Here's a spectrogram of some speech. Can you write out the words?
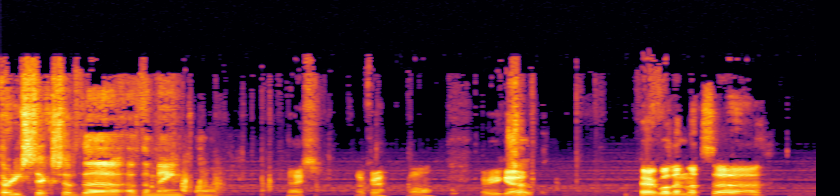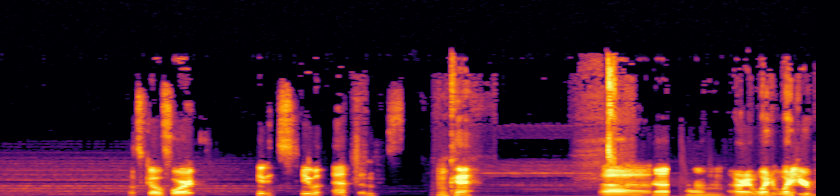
36 of the of the main prompt. nice. Okay. Well, there you go. So All right. Well, then let's uh let's go for it. See what happens. okay. Uh, Um. All right. What? What are your?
